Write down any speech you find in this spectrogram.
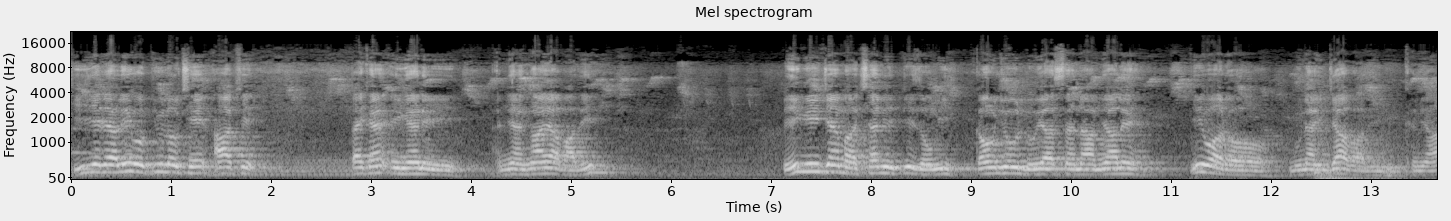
ဒီရတဲ့လေးကိုပြုလုပ်ခြင်းအဖြစ်တိုက်ခန်းအိမ်ခန်းတွေ အမြန်ငှားရပါသည်ဘေးငင်းချမ်းမှာချမ်းမြေ့ပြည့်စုံပြီးကောင်းကျိုးလိုရာဆန္ဒများလဲပြေဝတော်မူနိုင်ကြပါသည်ခင်ဗျာ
